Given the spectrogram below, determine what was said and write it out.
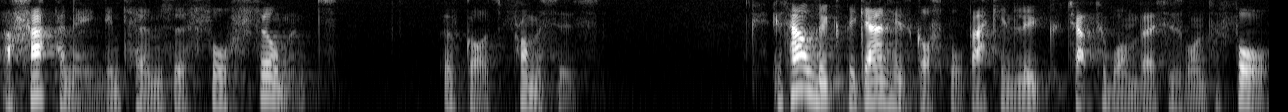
are happening in terms of fulfillment of God's promises. It's how Luke began his gospel back in Luke chapter 1, verses 1 to 4.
